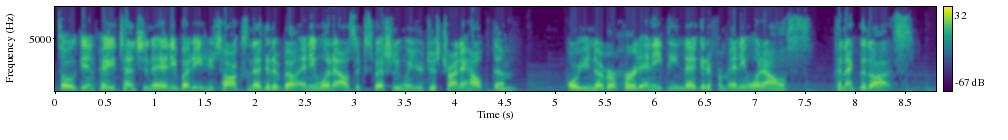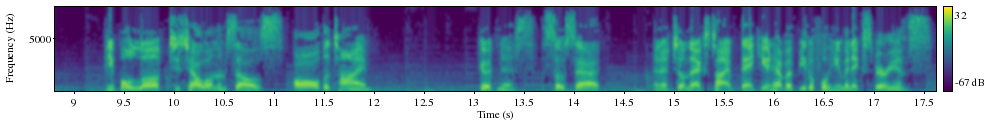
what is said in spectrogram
So again, pay attention to anybody who talks negative about anyone else, especially when you're just trying to help them, or you never heard anything negative from anyone else. Connect the dots. People love to tell on themselves all the time. Goodness, so sad. And until next time, thank you and have a beautiful human experience.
